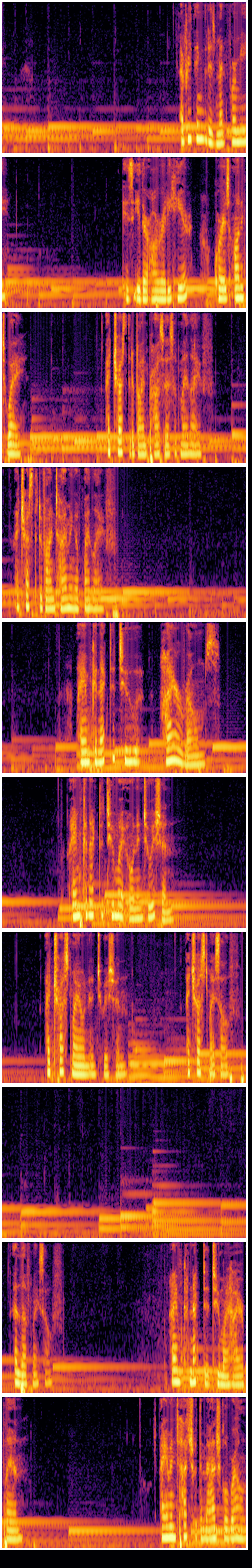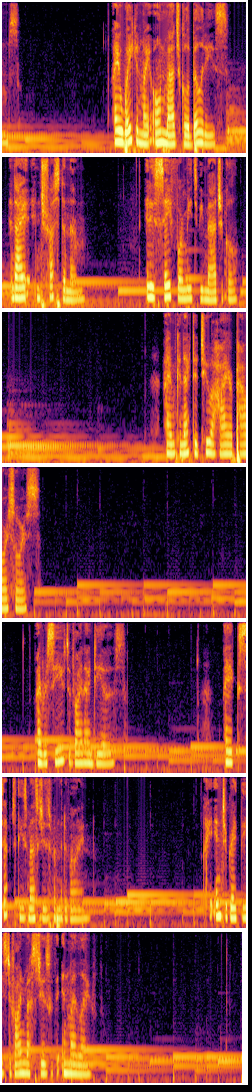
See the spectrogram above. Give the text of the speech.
Everything that is meant for me is either already here or is on its way. I trust the divine process of my life. I trust the divine timing of my life. I am connected to higher realms. I am connected to my own intuition. I trust my own intuition. I trust myself. I love myself. I am connected to my higher plan. I am in touch with the magical realms. I awaken my own magical abilities and I entrust in them. It is safe for me to be magical. I am connected to a higher power source. I receive divine ideas. I accept these messages from the divine. I integrate these divine messages within my life.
